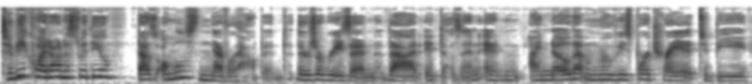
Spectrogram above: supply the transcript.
To be quite honest with you, that's almost never happened. There's a reason that it doesn't. And I know that movies portray it to be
